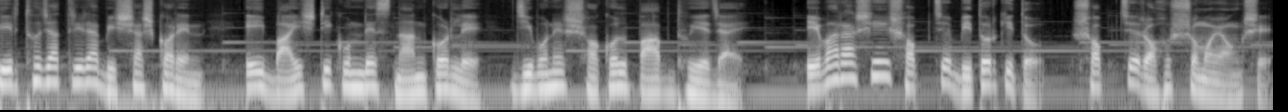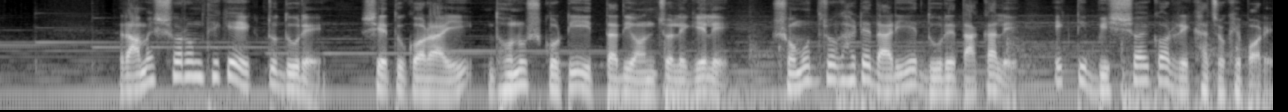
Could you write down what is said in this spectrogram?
তীর্থযাত্রীরা বিশ্বাস করেন এই বাইশটি কুণ্ডে স্নান করলে জীবনের সকল পাপ ধুয়ে যায়। এবার আসি সবচেয়ে বিতর্কিত সবচেয়ে রহস্যময় অংশে। রামেশ্বরম থেকে একটু দূরে সেতুকরাই ধনুষ্কটি ইত্যাদি অঞ্চলে গেলে সমুদ্রঘাটে দাঁড়িয়ে দূরে তাকালে একটি বিস্ময়কর রেখা চোখে পড়ে।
